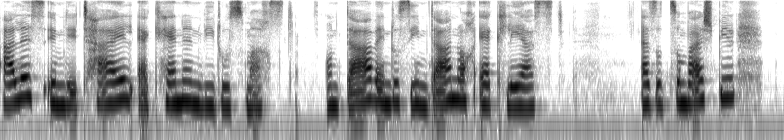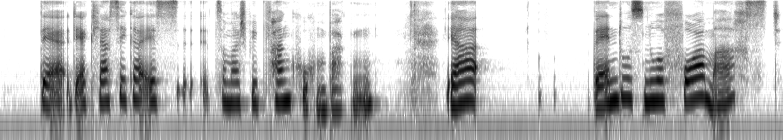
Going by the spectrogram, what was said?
alles im Detail erkennen, wie du es machst. Und da, wenn du es ihm da noch erklärst, also zum Beispiel, der, der Klassiker ist äh, zum Beispiel Pfannkuchen backen. Ja, wenn du es nur vormachst,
